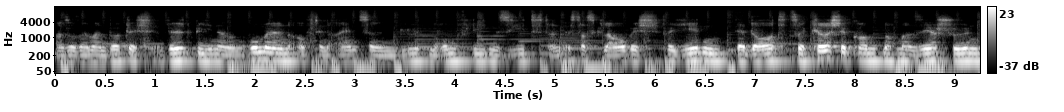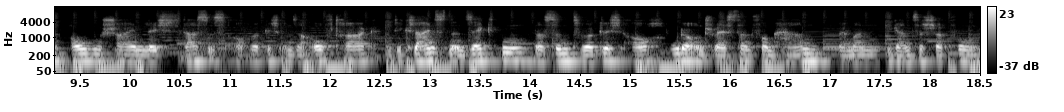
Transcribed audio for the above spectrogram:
Also wenn man wirklich Wildbienen und Hummeln auf den einzelnen Blüten rumfliegen sieht, dann ist das, glaube ich, für jeden, der dort zur Kirche kommt, nochmal sehr schön augenscheinlich. Das ist auch wirklich unser Auftrag. Und die kleinsten Insekten, das sind wirklich auch Bruder und Schwestern vom Herrn, wenn man die ganze Schöpfung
